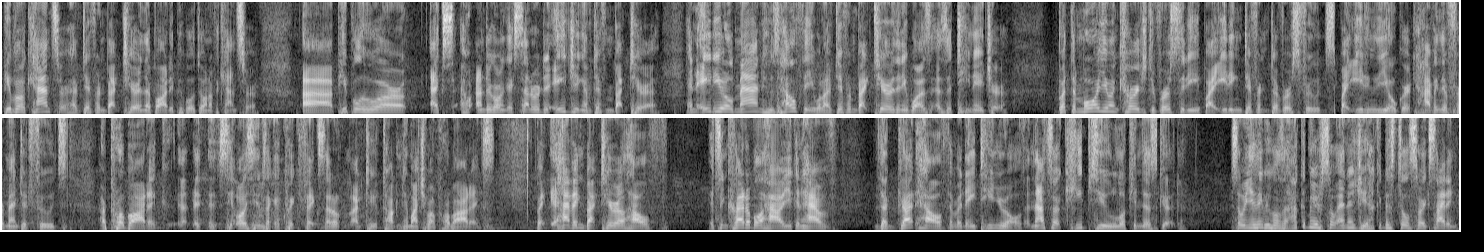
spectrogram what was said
People with cancer have different bacteria in their body. People who don't have cancer. Uh, people who are ex- undergoing accelerated aging have different bacteria. An 80-year-old man who's healthy will have different bacteria than he was as a teenager. But the more you encourage diversity by eating different diverse foods, by eating the yogurt, having the fermented foods, a probiotic, uh, it, always seems like a quick fix. I don't like to talking too much about probiotics. But having bacterial health, it's incredible how you can have the gut health of an 18-year-old, and that's what keeps you looking this good. So when you think people say, how come you're so energy? How come you're still so exciting?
